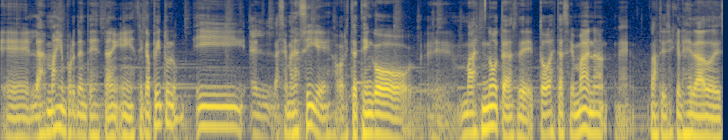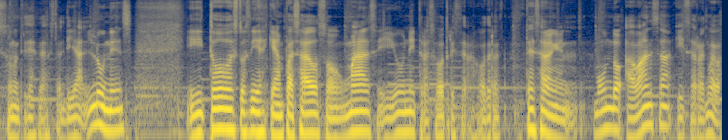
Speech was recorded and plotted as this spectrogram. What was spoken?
eh, las más importantes están en este capítulo y la semana sigue. Ahorita tengo eh, más notas de toda esta semana. Las noticias que les he dado son noticias de hasta el día lunes. Y todos estos días que han pasado son más y una y tras otra y tras otra. Ustedes saben, el mundo avanza y se renueva.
